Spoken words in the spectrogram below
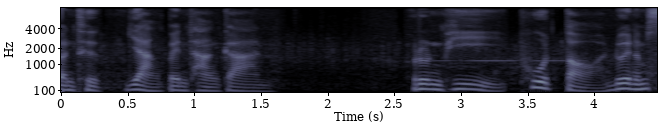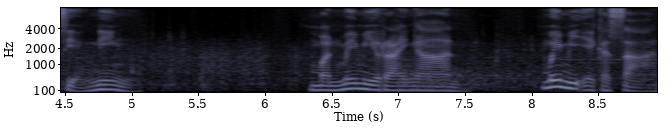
บันทึกอย่างเป็นทางการ รุ่นพี่พูดต่อด้วยน้ำเสียงนิ่ง มันไม่มีรายงาน ไม่มีเอกสาร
